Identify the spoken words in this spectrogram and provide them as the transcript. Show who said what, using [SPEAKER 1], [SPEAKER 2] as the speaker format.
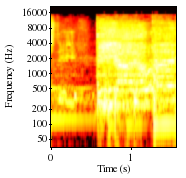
[SPEAKER 1] thirsty. Be out of way.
